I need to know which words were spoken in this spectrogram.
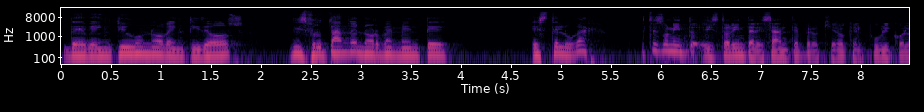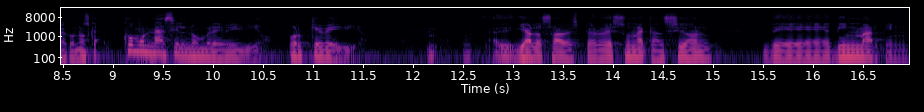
de 21, 22, disfrutando enormemente este lugar. Esta es una historia interesante, pero quiero que el público la conozca. ¿Cómo nace el nombre de Baby O? ¿Por qué Baby O? Eh, Ya lo sabes, pero es una canción de Dean Martin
